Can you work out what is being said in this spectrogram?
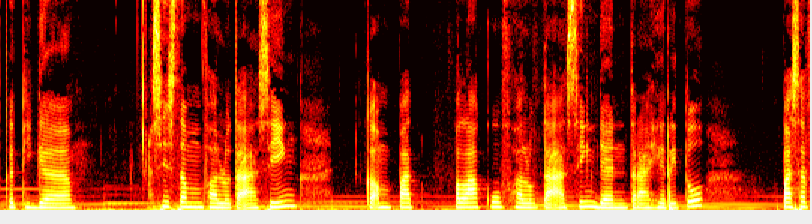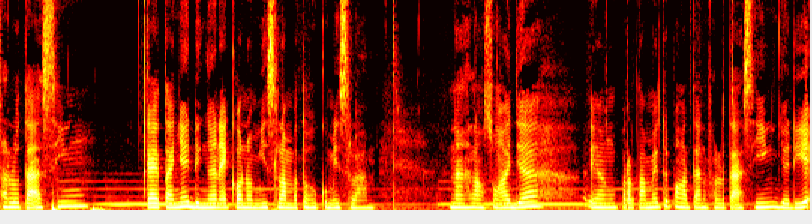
Ketiga, sistem valuta asing Keempat, pelaku valuta asing Dan terakhir itu pasar valuta asing kaitannya dengan ekonomi Islam atau hukum Islam. Nah, langsung aja yang pertama itu pengertian valuta asing. Jadi,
